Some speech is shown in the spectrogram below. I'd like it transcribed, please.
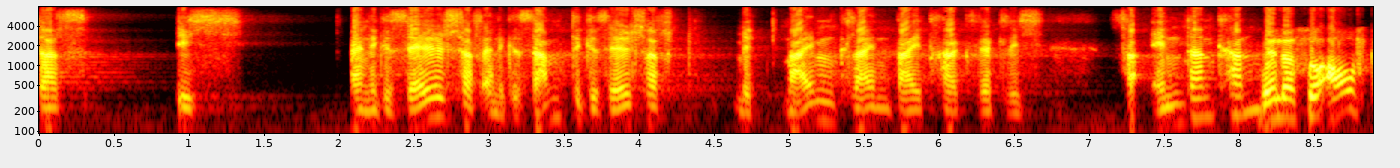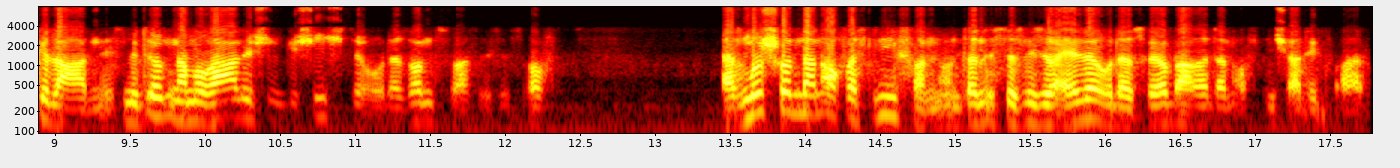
dass ich eine Gesellschaft, eine gesamte Gesellschaft mit meinem kleinen Beitrag wirklich verändern kann? Wenn das so aufgeladen ist mit irgendeiner moralischen Geschichte oder sonst was, ist es oft. Das muss schon dann auch was liefern und dann ist das Visuelle oder das Hörbare dann oft nicht adäquat.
